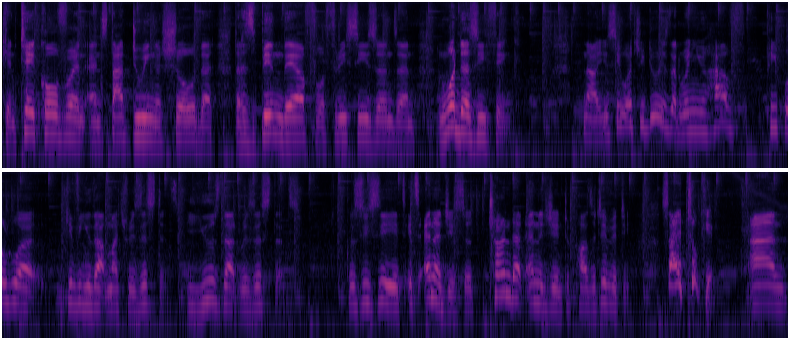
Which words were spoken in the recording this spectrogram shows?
can take over and, and start doing a show that, that has been there for three seasons, and, and what does he think? Now, you see, what you do is that when you have people who are giving you that much resistance, you use that resistance. Because you see, it's, it's energy, so turn that energy into positivity. So I took it. And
